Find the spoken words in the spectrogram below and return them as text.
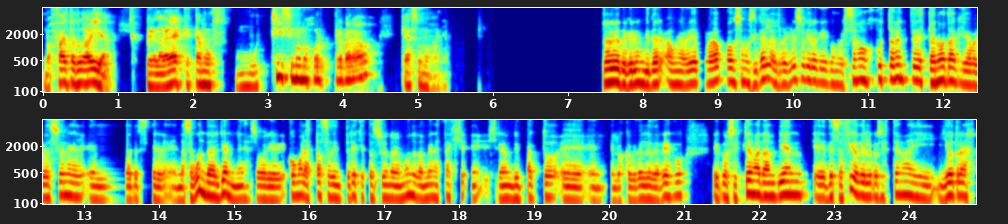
nos falta todavía, pero la verdad es que estamos muchísimo mejor preparados que hace unos años. Claudio, te quiero invitar a una breve pausa musical. Al regreso quiero que conversemos justamente de esta nota que apareció en, la, segunda del viernes sobre cómo las tasas de interés que están subiendo en el mundo también están eh, generando impacto eh, en, los capitales de riesgo, ecosistema también, eh, desafíos del ecosistema y, otras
